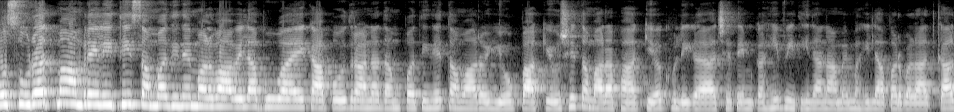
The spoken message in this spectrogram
તો સુરતમાં અમરેલીથી સંબંધીને મળવા આવેલા ભુવાએ કાપોદ્રાના દંપતીને તમારો યોગ પાક્યો છે. તમારા ભાગ્ય ખુલી ગયા છે તેમ કહી વિધિના નામે મહિલા પર બળાત્કાર,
